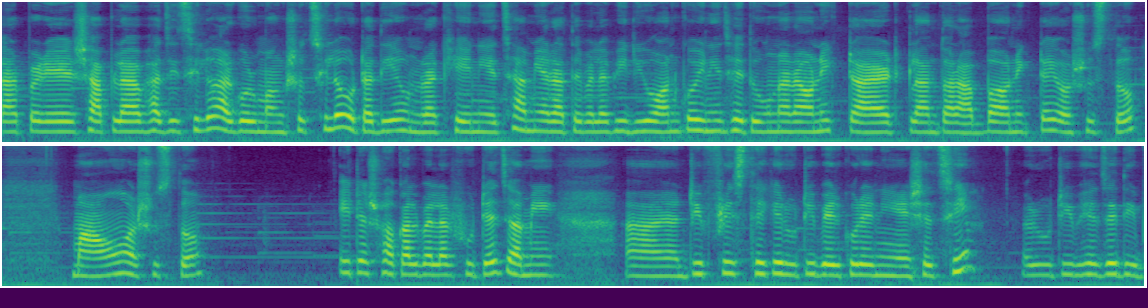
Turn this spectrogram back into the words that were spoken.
তারপরে শাপলা ভাজি ছিল আর গরু মাংস ছিল, ওটা দিয়ে ওনারা খেয়ে নিয়েছে। আমি আর বেলা ভিডিও অন করিনি, যেহেতু ওনারা অনেক টায়ার্ড ক্লান্ত, আর আব্বা অনেকটাই অসুস্থ, মাও অসুস্থ। এটা সকালবেলার ফুটেজ, আমি ডিপ ফ্রিজ থেকে রুটি বের করে নিয়ে এসেছি। রুটি ভেজে দিব,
